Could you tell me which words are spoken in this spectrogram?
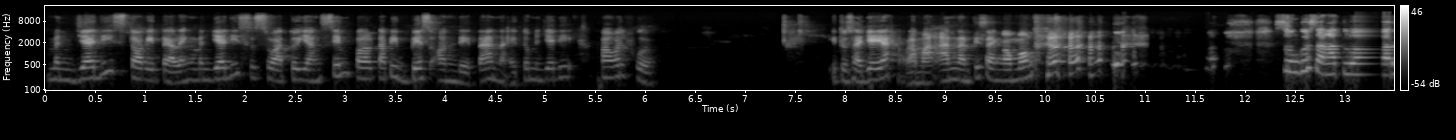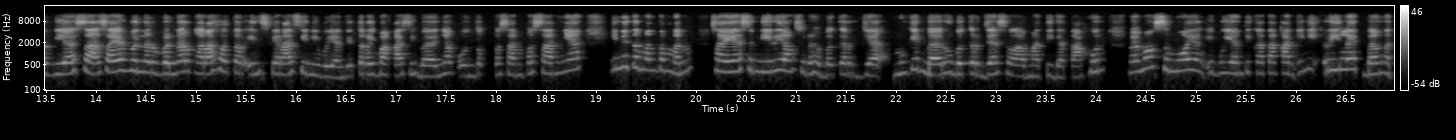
menjadi storytelling, menjadi sesuatu yang simple tapi based on data, nah itu menjadi powerful. Itu saja ya, lamaan nanti saya ngomong. Sungguh sangat luar biasa. Saya benar-benar ngerasa terinspirasi nih Bu Yanti. Terima kasih banyak untuk pesan-pesannya. Ini teman-teman, saya sendiri yang sudah bekerja, mungkin baru bekerja selama tiga tahun, memang semua yang Ibu Yanti katakan ini relate banget.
